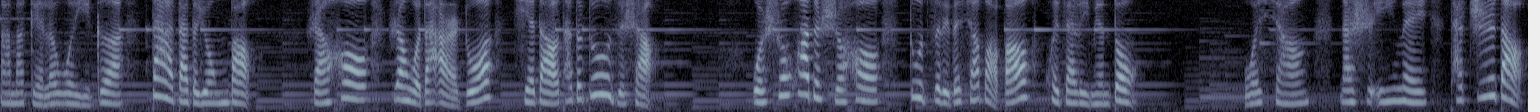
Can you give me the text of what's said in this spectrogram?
妈妈给了我一个大大的拥抱，然后让我的耳朵贴到她的肚子上。我说话的时候，肚子里的小宝宝会在里面动。我想，那是因为他知道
